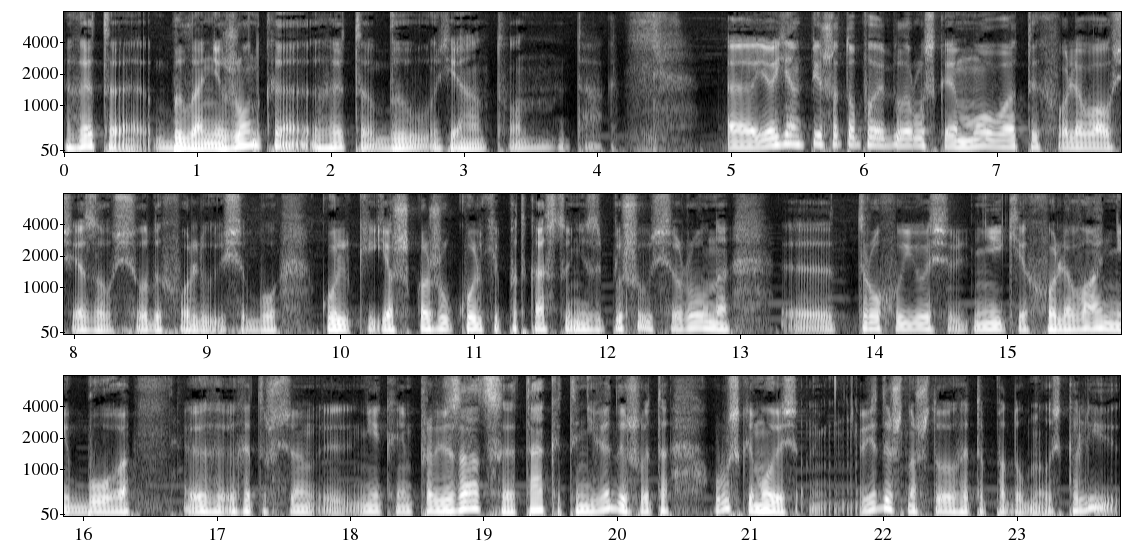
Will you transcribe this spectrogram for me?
гэта была не жонка гэта быў я Антон. Так Йоген піша топая беларуская мова ты хваляваўся я заўсёды хвалююся бо колькі я ж кажу колькі падкасту не запішу ўсё роўна э, троху ёсць нейкія хваляванні бо э, гэта ж все нейкая імправізацыя так і ты не ведаеш это рускай мове ведаеш на што гэта падобна вось калі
